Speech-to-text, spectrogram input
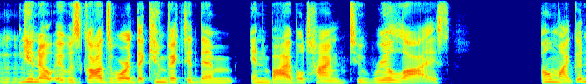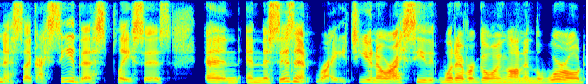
Mhm. you know, it was God's word that convicted them in Bible time to realize, oh my goodness, like I see this places and and this isn't right, you know, or I see whatever going on in the world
